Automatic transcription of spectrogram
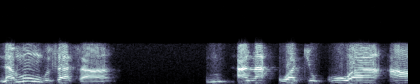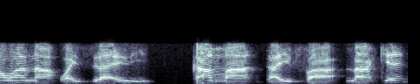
Na Mungu sasa anawachukua hawa wana wa Israeli kama taifa lake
